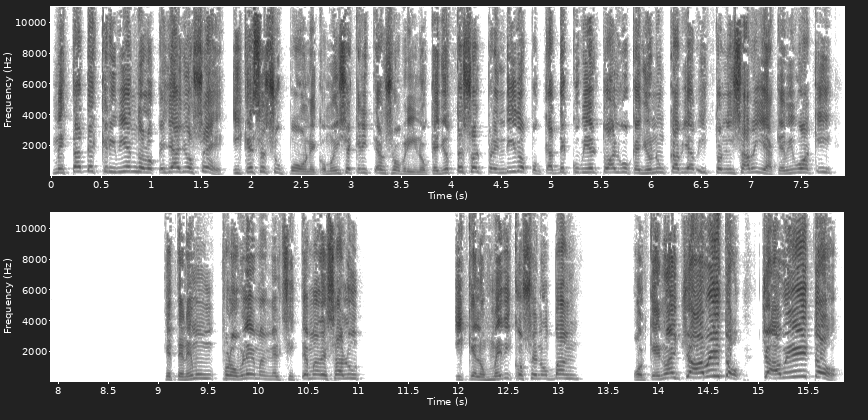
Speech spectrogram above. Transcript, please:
me estás describiendo lo que ya yo sé. ¿Y qué se supone, como dice Cristian Sobrino? Que yo esté sorprendido porque has descubierto algo que yo nunca había visto ni sabía, que vivo aquí, que tenemos un problema en el sistema de salud y que los médicos se nos van porque no hay chavito, chavito.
